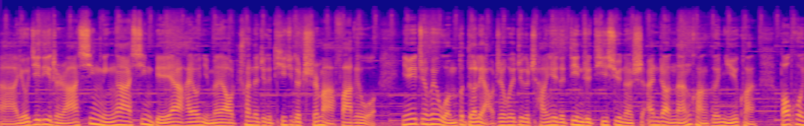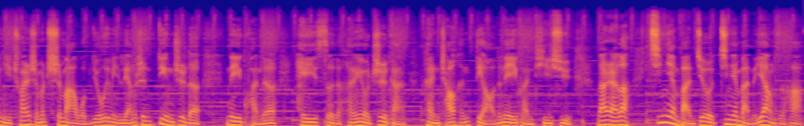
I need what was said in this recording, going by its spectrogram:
啊、邮寄地址啊、姓名啊、性别呀、还有你们要穿的这个 T 恤的尺码发给我，因为这回我们不得了，这回这个长月的定制 T 恤呢是按照男款和女款，包括你穿什么尺码，我们就会为你量身定制的那一款的黑色的很有质感。很潮很屌的那一款 T 恤，当然了，纪念版就有纪念版的样子哈。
